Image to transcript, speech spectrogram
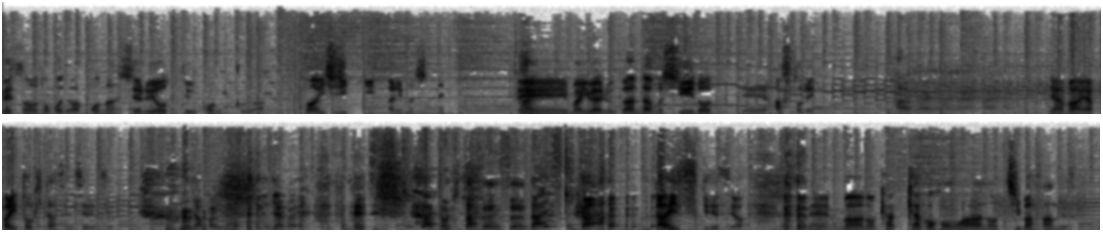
別のとこではこんなんしてるよっていうコミックが、まあ、一時期ありましたね。えー、まあ、いわゆるガンダムシード、えー、アストレイ。はいはいはいはいいや、まあ、やっぱり時田先生ですよ。はい。やっぱりね、やばい。好きか、時田先生。大好きか。大好きですよ。ね。まあ、あの、脚脚本は、あの、千葉さんですけどね。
